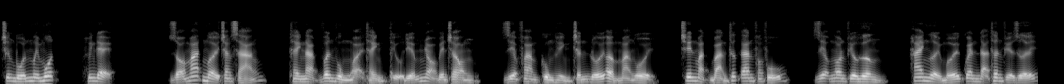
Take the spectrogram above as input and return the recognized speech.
Chương bốn mươi 41, huynh đệ. Gió mát mời trăng sáng thành nạp vân vùng ngoại thành tiểu điếm nhỏ bên trong diệp phàm cùng hình chấn đối ở mà ngồi trên mặt bàn thức ăn phong phú rượu ngon phiêu hương hai người mới quen đã thân phía dưới,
